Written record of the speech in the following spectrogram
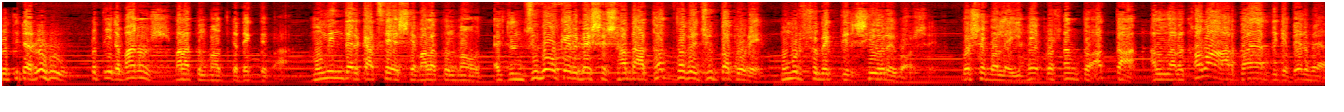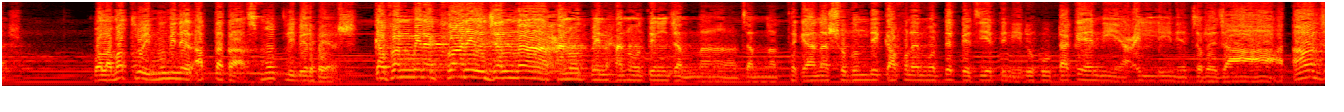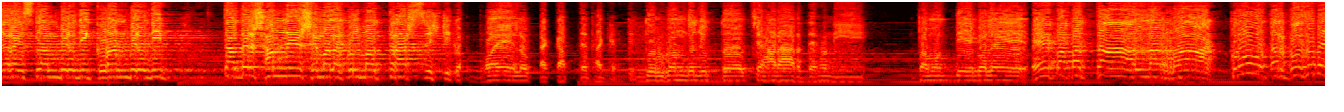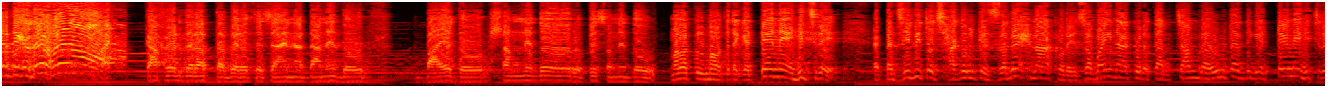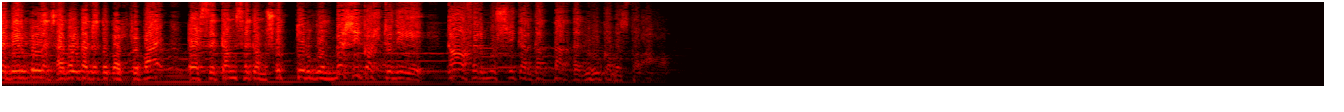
প্রতিটা রুহু, প্রতিটা মানুষ মালাকুল মাউতকে দেখতে পা মুমিনদের কাছে এসে মালাকুল মাউত একজন যুবকের বেশে সাদা ধবধবে জুব্বা পরে মুমূর্ষ ব্যক্তির শিওরে বসে। বসে বলে হে প্রশান্ত আত্মা, আল্লাহর ক্ষমা আর দয়ার দিকে বের হয়ে আসো। বলা মাত্রই মুমিনের আত্মাটা স্মুথলি বের হয়ে আসে। কাফান মিন আকফানিল জান্নাহ হানুত মিন হানুতিল জান্নাহ। জান্নাত থেকে আনা সুগন্ধি কাফনের মধ্যে পেঁচিয়ে তিনি রুহুটাকে নিয়ে আইলিনে চলে যায়। আর যারা ইসলাম বিরোধী, কোরআন বিরোধী তাদের সামনে সে মালাকুল মাউত ত্রাস সৃষ্টি করে। ভয়ে লোকটা কাঁপতে থাকে। দুর্গন্ধযুক্ত চেহারার দেহ নিয়ে ধমক দিয়ে বলে, এ পাপাত্তা আল্লাহর রাগ, ক্রোধ আর গজবের দিকে বের হয়ে আয়। কাফেরদের আত্মা বেরোতে চায় না, ডানে দৌড়। বায়ে দৌড়, সামনে দৌড়, পেছনে দৌড় মালাকুল মাউত টেনে হিচড়ে একটা জীবিত ছাগলকে জবেহ না করে, জবাই না করে তার চামড়া উল্টার দিকে টেনে হিচড়ে বের করলে ছাগলটা যত কষ্ট পায়, এর সে কমসে কম সত্তর গুণ বেশি কষ্ট দিয়ে কাফের মুশিকার গাদ্দারদের রুহ কবজ করা হয়।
